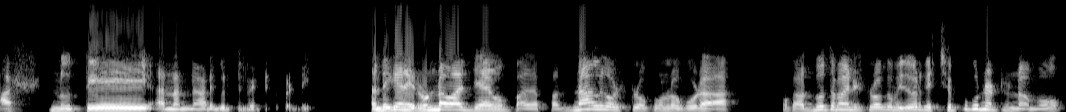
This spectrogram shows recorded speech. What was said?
అష్ణుతే అని అన్నాడు గుర్తుపెట్టుకోండి. అందుకని రెండవ అధ్యాయం పద పద్నాలుగవ శ్లోకంలో కూడా ఒక అద్భుతమైన శ్లోకం ఇదివరకు చెప్పుకున్నట్టున్నాము.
